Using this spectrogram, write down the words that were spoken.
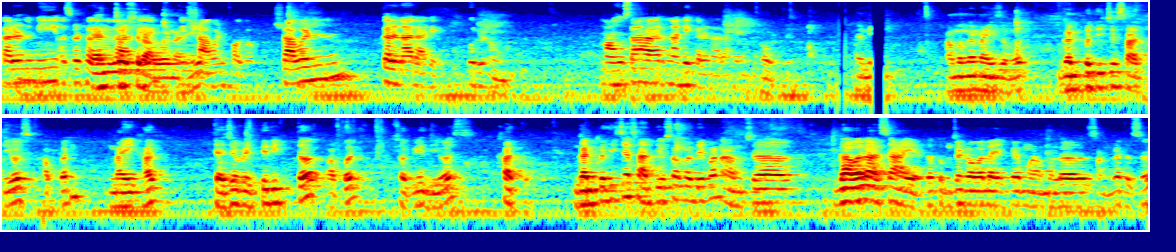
कारण मी असं ठरवलं त्यांचं आहे श्रावण मी आहे. श्रावण फॉलो श्रावण करणार आहे पूर्ण. मांसाहार नाही करणार आहे. ओके. आणि आम्हाला नाही जमत. गणपतीचे सात दिवस आपण नाही खात. त्याच्या व्यतिरिक्त आपण सगळे दिवस खातो. गणपतीच्या सात दिवसामध्ये पण आमच्या गावाला असं आहे. आता तुमच्या गावाला आहे का म- मला सांगा तसं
